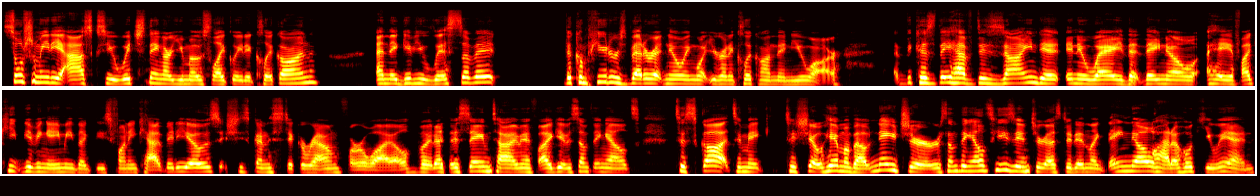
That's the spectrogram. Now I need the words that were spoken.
social media asks you which thing are you most likely to click on and they give you lists of it, the computer's better at knowing what you're going to click on than you are because they have designed it in a way that they know, hey, if I keep giving Amy like these funny cat videos, she's going to stick around for a while. But at the same time, if I give something else to Scott to make to show him about nature or something else he's interested in, like they know how to hook you in.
